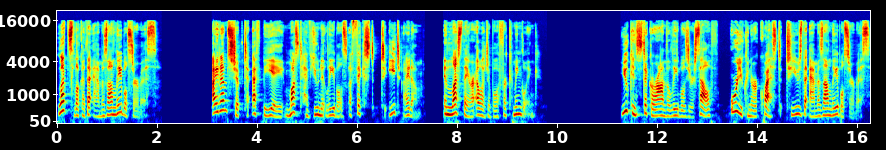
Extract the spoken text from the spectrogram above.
Let's look at the Amazon Label Service. Items shipped to FBA must have unit labels affixed to each item, unless they are eligible for commingling. You can sticker on the labels yourself, or you can request to use the Amazon Label Service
